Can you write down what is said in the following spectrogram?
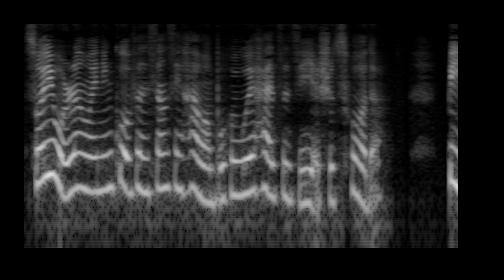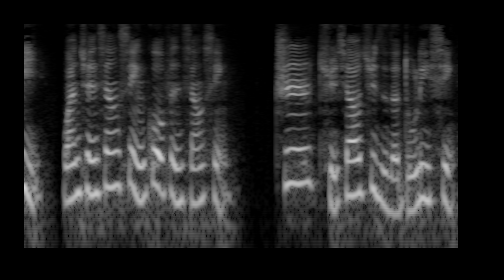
所以我认为您过分相信汉王不会危害自己也是错的。必完全相信，过分相信。之取消句子的独立性。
